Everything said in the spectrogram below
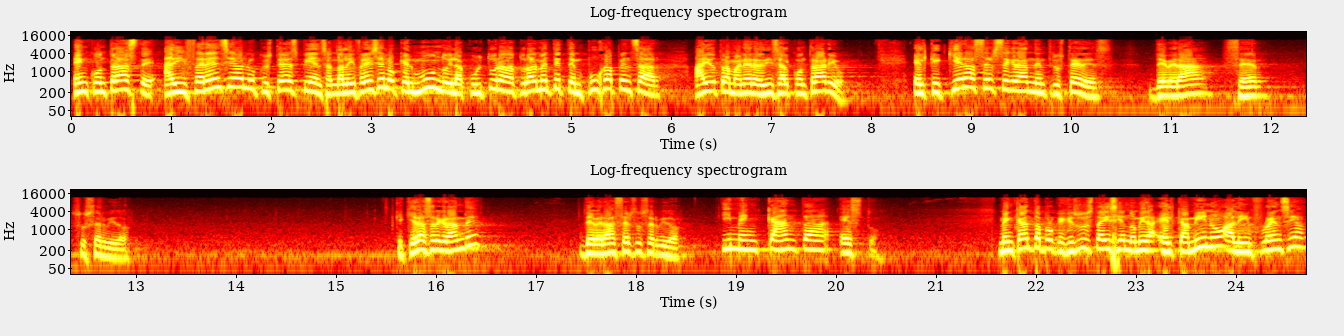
en contraste, a diferencia de lo que ustedes piensan, a diferencia de lo que el mundo y la cultura naturalmente te empuja a pensar, hay otra manera. Le dice al contrario, el que quiera hacerse grande entre ustedes deberá ser su servidor. ¿Que quiera ser grande? deberá ser su servidor. Y me encanta esto. Me encanta porque Jesús está diciendo, mira, el camino a la influencia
